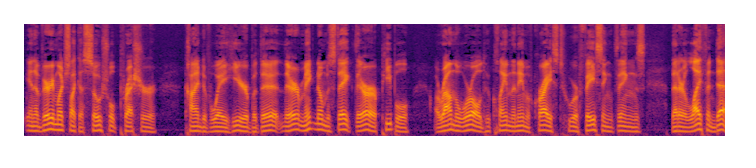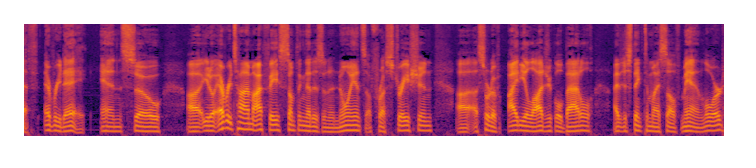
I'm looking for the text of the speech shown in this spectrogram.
in a very much like a social pressure kind of way here. But there, there, make no mistake, there are people around the world who claim the name of Christ who are facing things that are life and death every day. And so, uh, you know, every time I face something that is an annoyance, a frustration, uh, a sort of ideological battle, I just think to myself, man, Lord,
